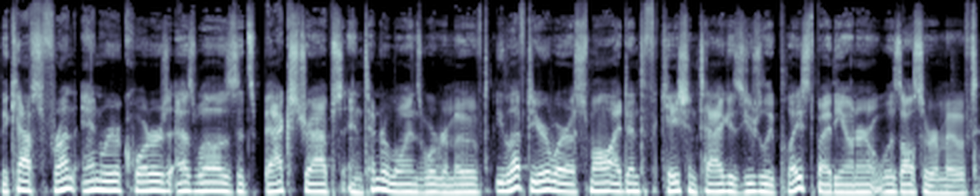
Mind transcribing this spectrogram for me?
The calf's front and rear quarters, as well as its back straps and tenderloins, were removed. The left ear, where a small identification tag is usually placed by the owner, was also removed.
